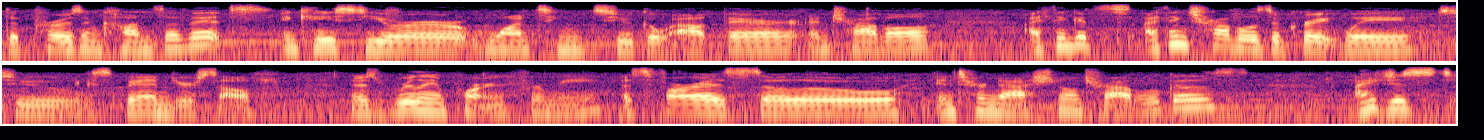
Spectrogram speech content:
the pros and cons of it in case you're wanting to go out there and travel i think it's i think travel is a great way to expand yourself and it's really important for me as far as solo international travel goes I just,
